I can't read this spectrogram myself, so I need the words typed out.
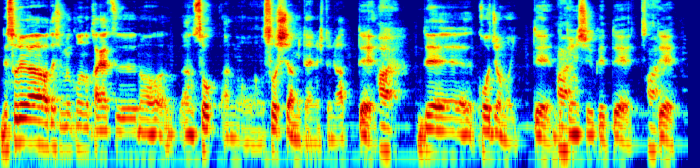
でそれは私向こうの開発のあのそうあの創始者みたいな人に会って、はで工場も行って研修受けてって言って、い。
